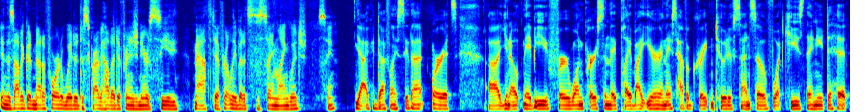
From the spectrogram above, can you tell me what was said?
and is that a good metaphor, a way to describe how the different engineers see math differently, but it's the same language? Same. Yeah, I could definitely see that. Or it's, uh, you know, maybe for one person they play by ear and they have a great intuitive sense of what keys they need to hit,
